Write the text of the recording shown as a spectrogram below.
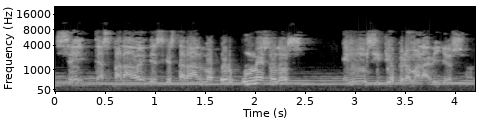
Sí, te has parado y tienes que estar a lo mejor un mes o dos en un sitio pero maravilloso.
